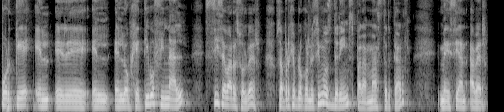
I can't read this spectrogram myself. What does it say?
porque el, el, objetivo final sí se va a resolver. O sea, por ejemplo, cuando hicimos Dreams para Mastercard, me decían, a ver,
